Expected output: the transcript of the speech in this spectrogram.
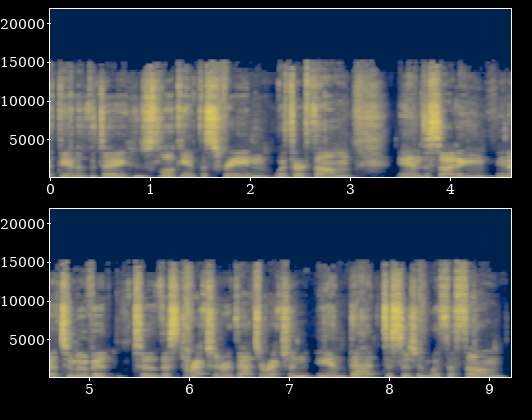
at the end of the day who's looking at the screen with her thumb and deciding, you know, to move it to this direction or that direction, and that decision with the thumb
